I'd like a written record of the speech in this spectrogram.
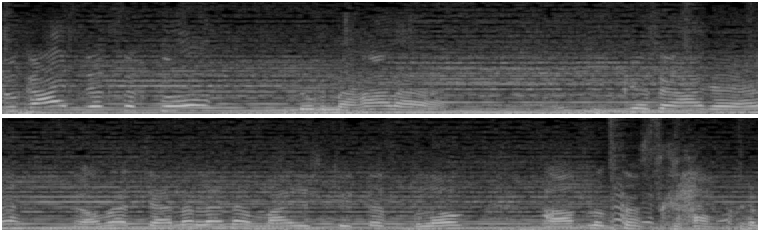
तो देख सकते हो लोग नहा रहा है। चुपके से आ गए हैं। तो हमारा चैनल है ना माई स्टेटस ब्लॉग आप लोग सब्सक्राइब कर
